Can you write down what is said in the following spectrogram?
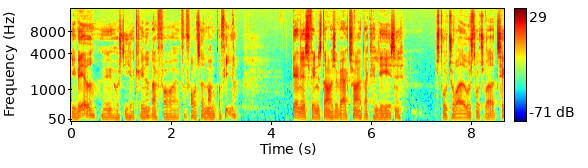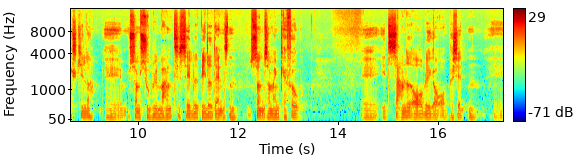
i vævet øh, hos de her kvinder, der får, øh, får foretaget mammografier. Dernæst findes der også værktøjer, der kan læse strukturerede og ustrukturerede tekstkilder øh, som supplement til selve billeddannelsen, sådan så man kan få øh, et samlet overblik over patienten. Øh,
